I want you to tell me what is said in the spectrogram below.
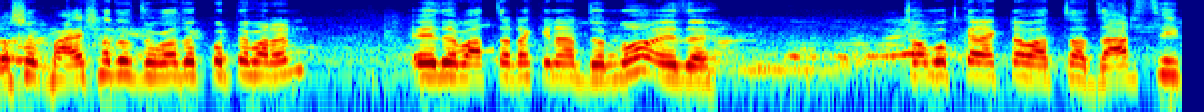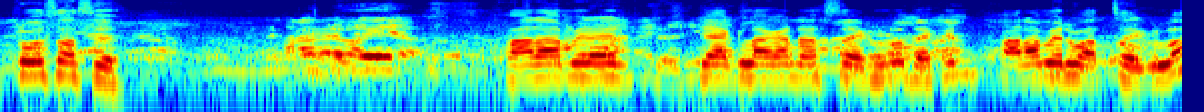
দর্শক ভাইয়ের সাথে যোগাযোগ করতে পারেন। এই যে বাচ্চাটা কেনার জন্য এই যে চমৎকার একটা বাচ্চা জার্সি ক্রস আছে। ফার্মের ট্যাগ লাগানো আছে এগুলো দেখেন ফার্মের বাচ্চা এগুলা।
